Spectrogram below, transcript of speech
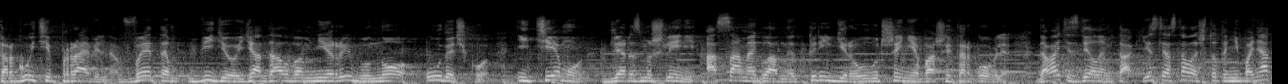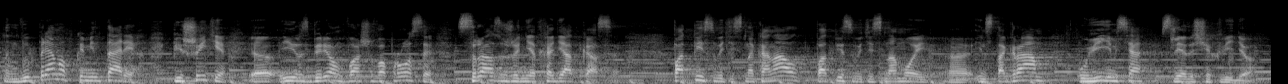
Торгуйте правильно. В этом видео я дал вам не рыбу, но удочку и тему для размышлений, а самое главное триггеры улучшения вашей торговли. Давайте сделаем так. Если осталось что-то непонятным, вы прямо в комментариях пишите э, и разберем ваши вопросы, сразу же не отходя от кассы. Подписывайтесь на канал, подписывайтесь на мой э, инстаграм. Увидимся в следующих видео.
